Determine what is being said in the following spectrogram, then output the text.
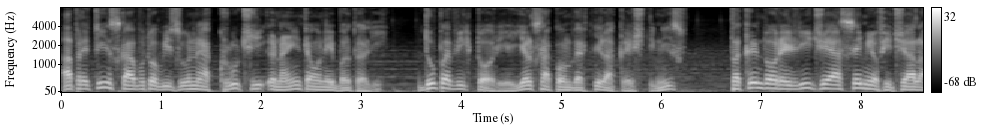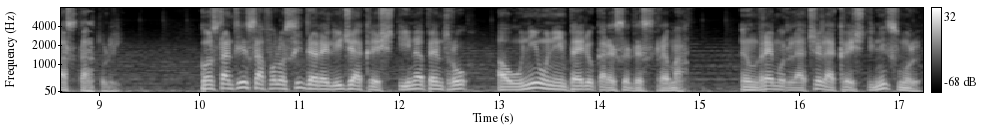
a pretins că a avut o viziune a crucii înaintea unei bătălii. După victorie, el s-a convertit la creștinism făcând o religie a semi-oficială a statului. Constantin s-a folosit de religia creștină pentru a uni un imperiu care se destrăma. În vremurile acelea, creștinismul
